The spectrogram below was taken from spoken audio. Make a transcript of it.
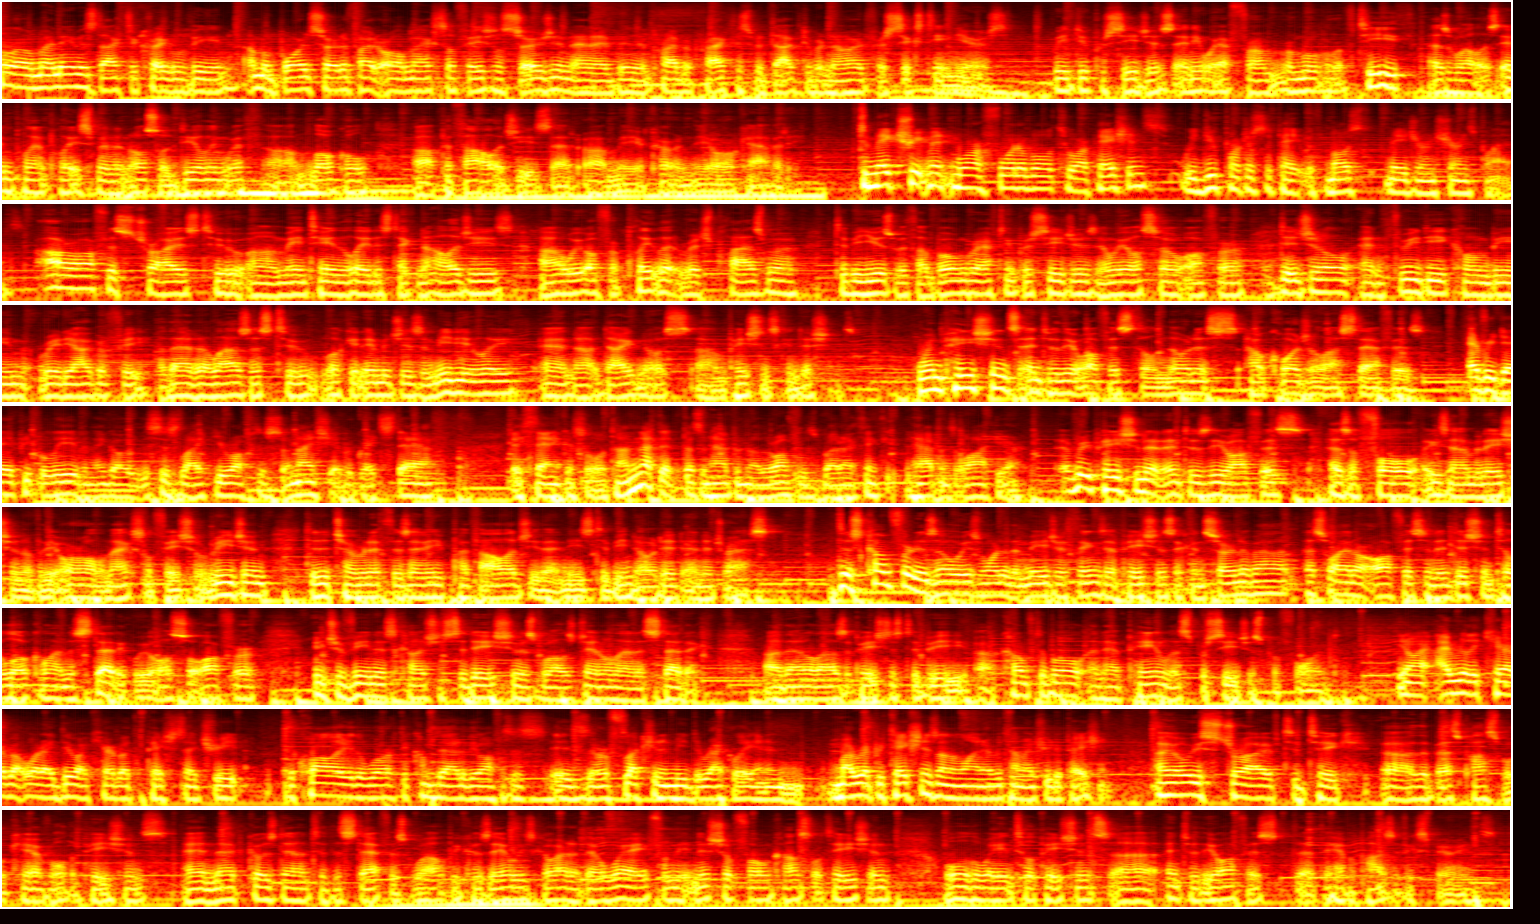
Hello, my name is Dr. Craig Levine. I'm a board certified oral maxillofacial surgeon and I've been in private practice with Dr. Bernard for 16 years. We do procedures anywhere from removal of teeth as well as implant placement and also dealing with um, local uh, pathologies that uh, may occur in the oral cavity. To make treatment more affordable to our patients, we do participate with most major insurance plans. Our office tries to uh, maintain the latest technologies. Uh, we offer platelet-rich plasma to be used with our bone grafting procedures and we also offer digital and 3D cone beam radiography that allows us to look at images immediately and uh, diagnose um, patients' conditions. When patients enter the office, they'll notice how cordial our staff is. Every day people leave and they go, this is like, your office is so nice, you have a great staff. They thank us all the time. Not that it doesn't happen in other offices, but I think it happens a lot here. Every patient that enters the office has a full examination of the oral and maxillofacial region to determine if there's any pathology that needs to be noted and addressed. Discomfort is always one of the major things that patients are concerned about. That's why in our office, in addition to local anesthetic, we also offer intravenous conscious sedation as well as general anesthetic. Uh, that allows the patients to be uh, comfortable and have painless procedures performed. You know, I, I, really care about what I do. I care about the patients I treat. The quality of the work that comes out of the office is, is a reflection of me directly, and my reputation is on the line every time I treat a patient. I always strive to take uh, the best possible care of all the patients and that goes down to the staff as well because they always go out of their way from the initial phone consultation all the way until patients uh, enter the office that they have a positive experience.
